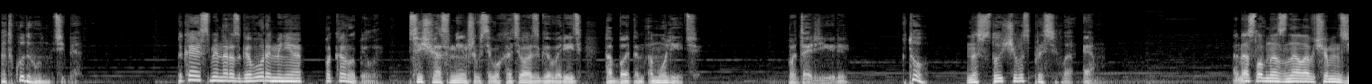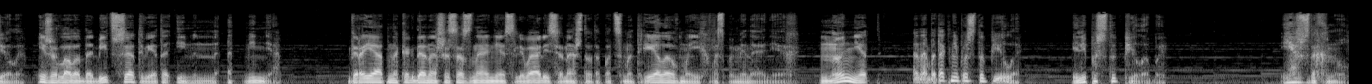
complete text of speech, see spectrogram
Откуда он у тебя? Такая смена разговора меня покоробила. Сейчас меньше всего хотелось говорить об этом амулете. «Подарили?» «Кто?» — настойчиво спросила М. Она словно знала, в чем дело, и желала добиться ответа именно от меня. Вероятно, когда наши сознания сливались, она что-то подсмотрела в моих воспоминаниях. Но нет, она бы так не поступила. Или поступила бы. Я вздохнул.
